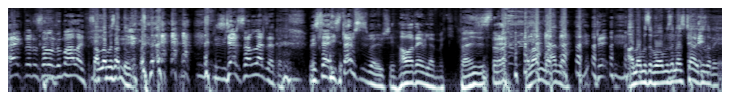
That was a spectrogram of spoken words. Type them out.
Ayaklarını salladı mı halay. Sallamasan da olur. Rüzgar sallar zaten. Mesela ister misiniz böyle bir şey? Havada evlenmek. Bence istemem. tamam mı abi? Anamızı babamızı nasıl çağıracağız oraya?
